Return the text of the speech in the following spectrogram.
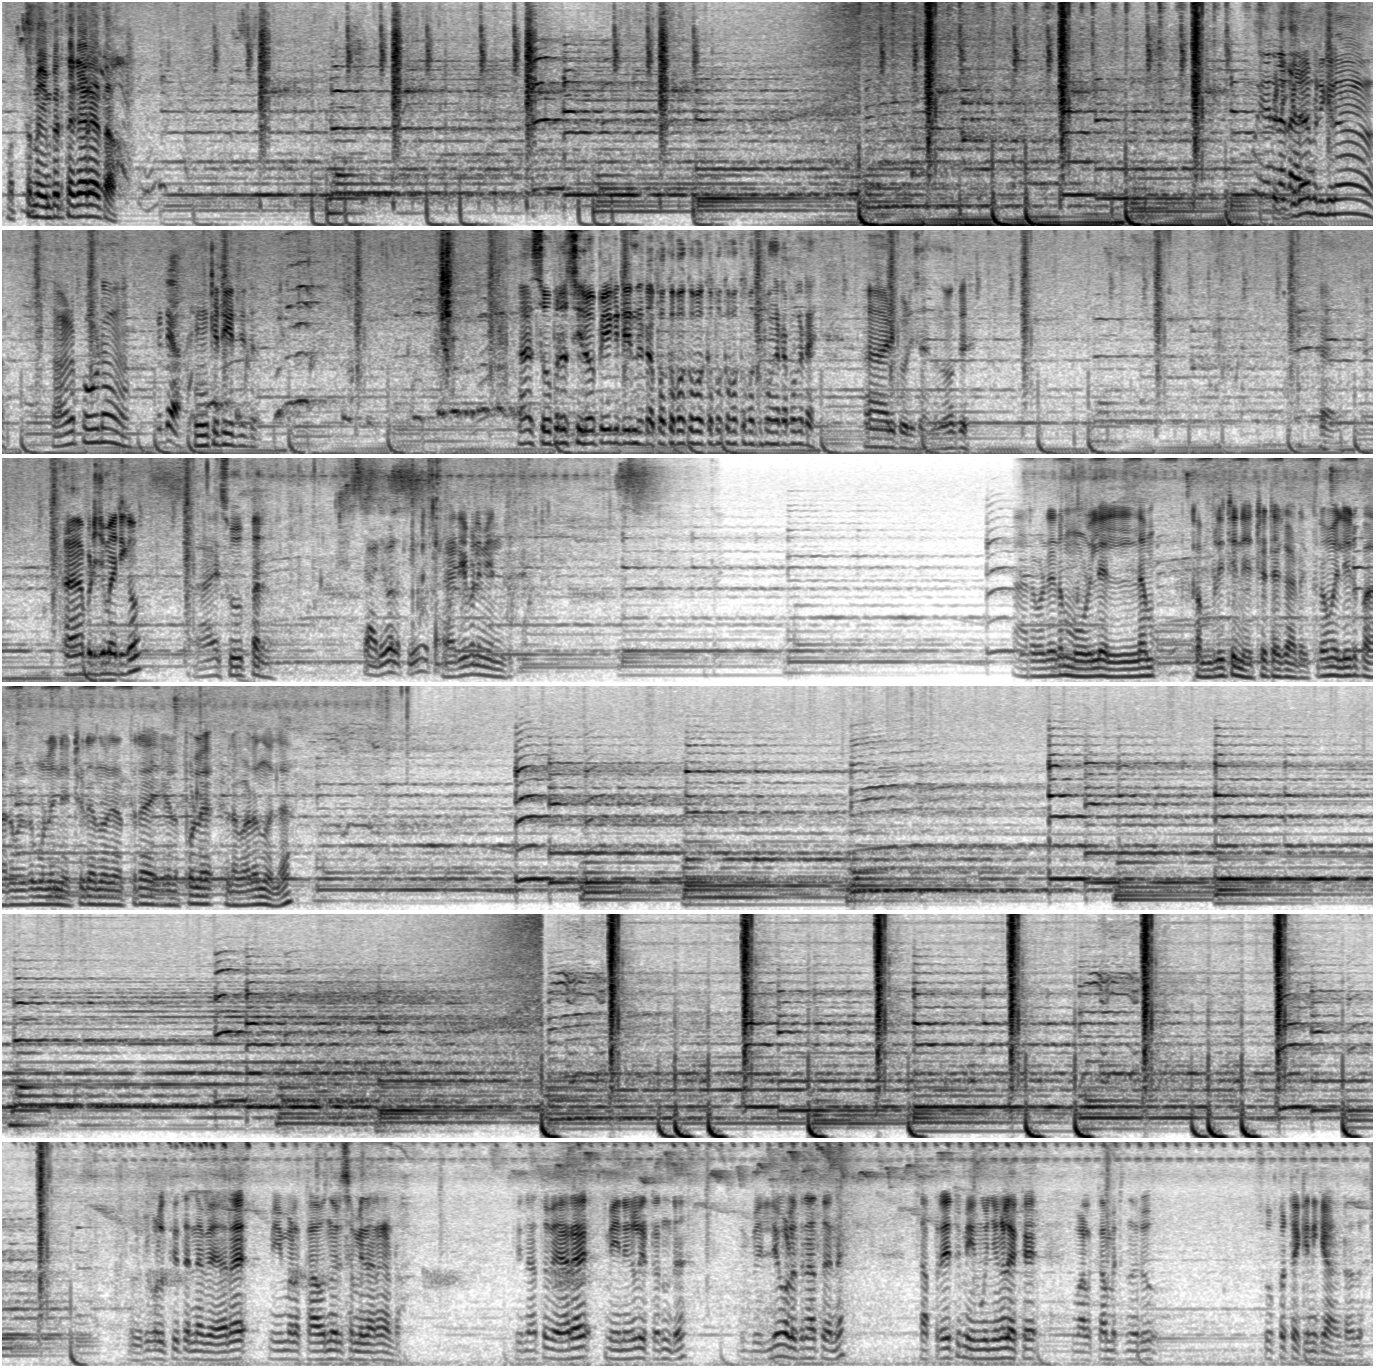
മൊത്തം മീൻപിടുത്തക്കാരാട്ടോ പിടിക്കടാ പിടിക്കടാ. താഴെ പോടാ. കിട്ടി കിട്ടിട്ട് ആ സൂപ്പർ സിലോപ്പിയെ കിട്ടിയിട്ടുണ്ട് പൊക്ക പൊക്ക പൊക്ക പൊക്ക പൊക്ക പൊക്ക പൊങ്ങട്ടെ പൊക്കട്ടെ ആ അടിപൊളി സാധനം നോക്ക്. ആ. പിടിച്ചു മാറ്റിക്കോ. ആ സൂപ്പർ. അടിപൊളി മീനുണ്ട് പാറമടയുടെ മുകളിലെല്ലാം കംപ്ലീറ്റ് നെറ്റിട്ടേക്കാട് ഇത്രയും വലിയൊരു പാറമടയുടെ മുകളിൽ നെറ്റിടുക എന്ന് പറഞ്ഞാൽ അത്ര എളുപ്പമുള്ള ഇടപാടൊന്നുമല്ല. തന്നെ വേറെ മീൻ വിളക്കാവുന്ന ഒരു സംവിധാനം കണ്ടോ? ഇതിനകത്ത് വേറെ മീനുകൾ ഇട്ടിട്ടുണ്ട്. ഈ വലിയ കുളത്തിനകത്ത് തന്നെ സെപ്പറേറ്റ് മീൻ കുഞ്ഞുങ്ങളെയൊക്കെ വളർക്കാൻ പറ്റുന്നൊരു സൂപ്പർ ടെക്നിക്കാണ് കേട്ടോ അത്.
